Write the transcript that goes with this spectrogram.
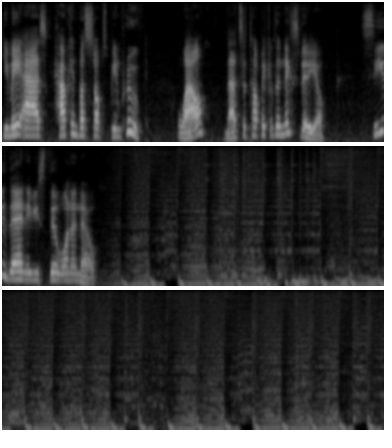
You may ask, how can bus stops be improved? Well, that's the topic of the next video. See you then if you still want to know.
